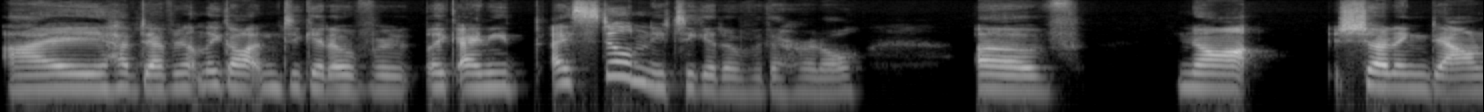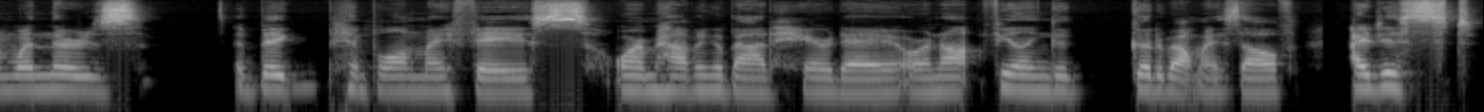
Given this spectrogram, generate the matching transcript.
I have definitely gotten to get over, like, I need, I still need to get over the hurdle of not shutting down when there's a big pimple on my face or I'm having a bad hair day or not feeling good, about myself. I just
